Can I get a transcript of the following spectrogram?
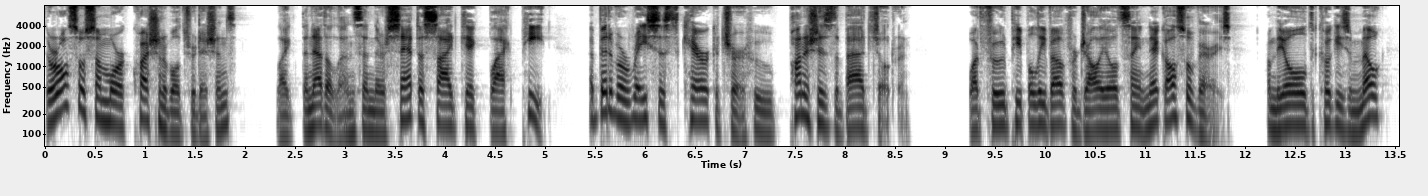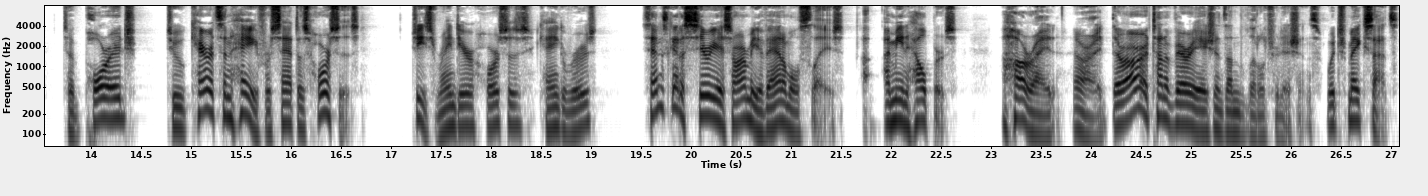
There are also some more questionable traditions, like the Netherlands and their Santa sidekick Black Pete, a bit of a racist caricature who punishes the bad children. What food people leave out for jolly old St. Nick also varies, from the old cookies and milk to porridge to carrots and hay for Santa's horses. Geez, reindeer, horses, kangaroos. Santa's got a serious army of animal slaves. I mean, helpers. All right, all right. There are a ton of variations on the little traditions, which makes sense.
